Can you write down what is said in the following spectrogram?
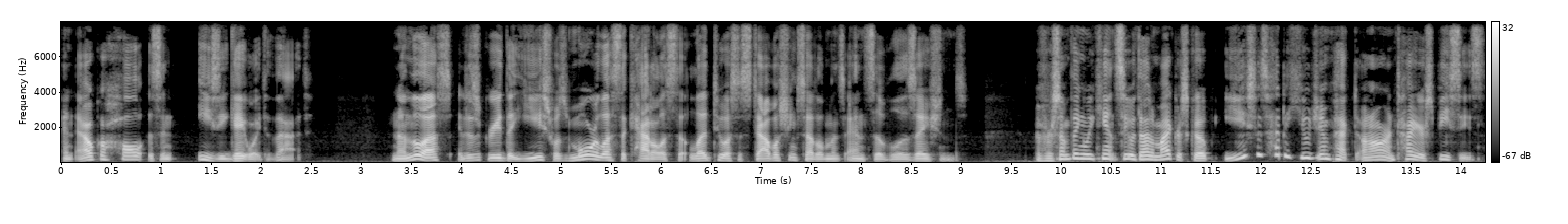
and alcohol is an easy gateway to that. Nonetheless, it is agreed that yeast was more or less the catalyst that led to us establishing settlements and civilizations. For something we can't see without a microscope, yeast has had a huge impact on our entire species.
